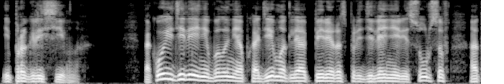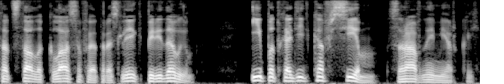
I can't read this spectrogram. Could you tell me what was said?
и прогрессивных. Такое деление было необходимо для перераспределения ресурсов от отсталых классов и отраслей к передовым и подходить ко всем с равной меркой.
